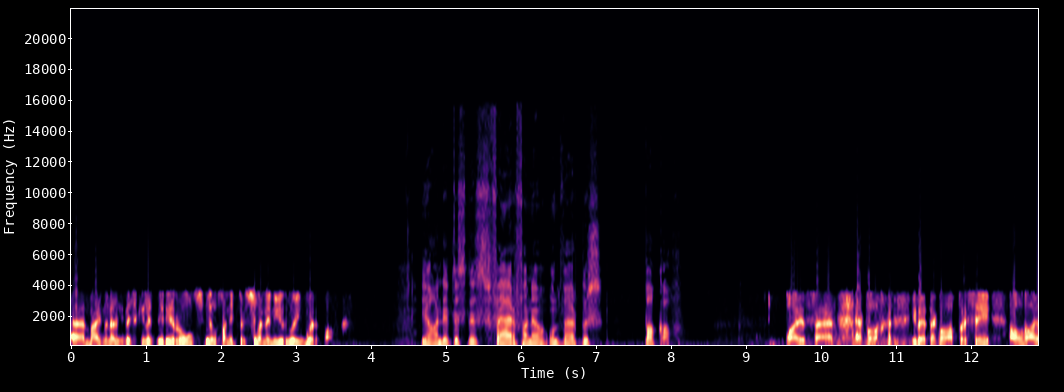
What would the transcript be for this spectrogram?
um, hy moet nou iewes skielik weer die rol speel van die persoon in die rooi oorpak. Ja, en dit is dis ver van 'n ontwerpers pak af. baie ver. Ek wil jy weet ek wil amper sê al daai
